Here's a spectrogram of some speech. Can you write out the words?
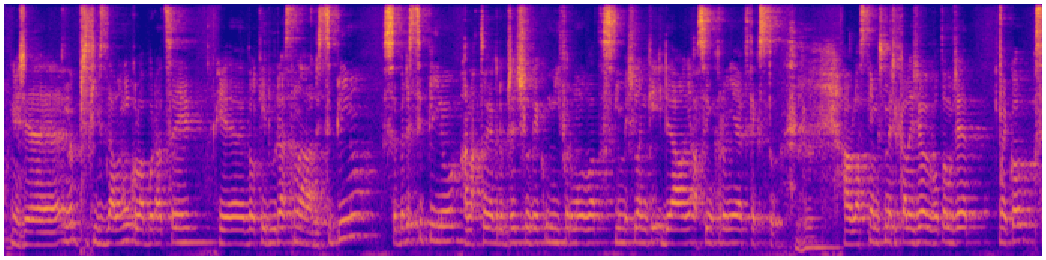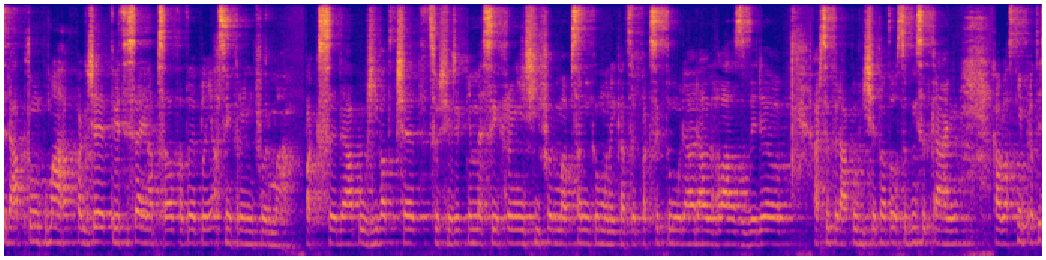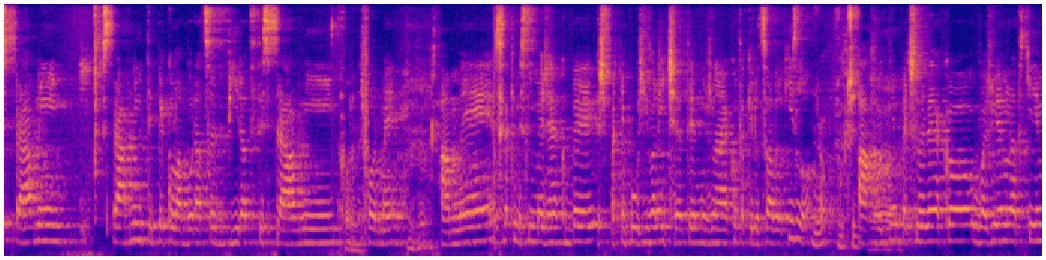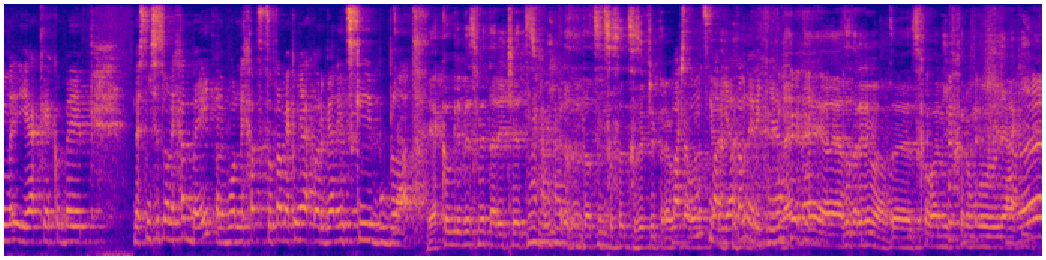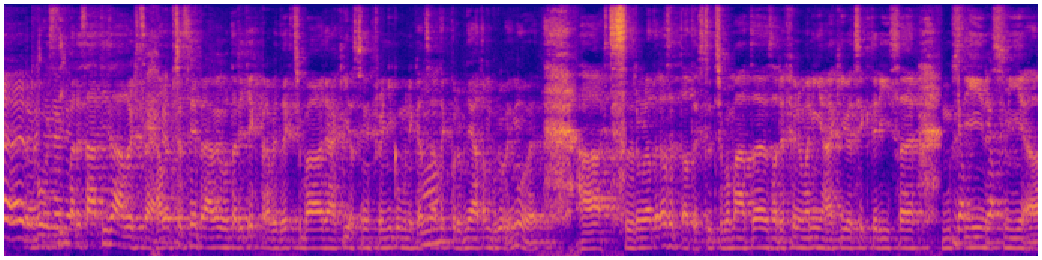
Že no, při té vzdálené kolaboraci je velký důraz na disciplínu, sebedisciplínu a na to, jak dobře člověk umí formulovat své myšlenky ideálně a synchronně v textu. A vlastně my jsme říkali, že o tom, že jako se dá k tomu pomáhat pak, že ty věci se dají napsat a to je plně asynchronní forma. Pak se dá používat chat, což je řekněme synchronnější forma psané komunikace, pak se k tomu dá dát hlas, video, až se to dá povýšet na to osobní setkání. A vlastně pro ty správný, správný typy kolaborace vybírat ty správné Formy. formy. A my si taky myslíme, že jakoby špatně používaný chat je možná jako taky docela velký zlo. No, určitě. A hodně pečlivě jako uvažujeme nad tím, jak jakoby nesmí se to nechat být, anebo nechat to tam jako nějak organicky bublat. Jako kdybys mi tady čet s mojí prezentaci, co, se, co si připravuju. Máš to moc malý, já tam nevidím. Ne, ne, jo, já to tady nemám, to je schovaný v chromu nějaký Ne, dobře, 250. záložce, ale přesně právě o tady těch pravidlech třeba nějaký asynchronní komunikace a tak podobně, já tam budu i mluvit. A chci se zrovna teda zeptat, jestli třeba máte zadefinované nějaké věci, které se musí, Jo, jo. nesmí a,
